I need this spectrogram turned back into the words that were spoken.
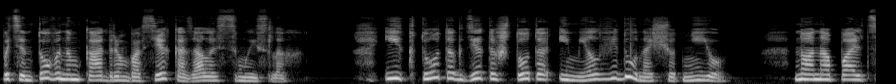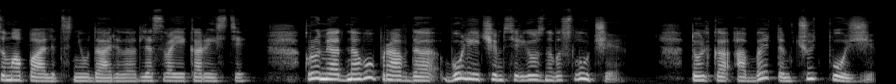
патентованным кадром во всех, казалось, смыслах. И кто-то где-то что-то имел в виду насчет нее. Но она пальцем о палец не ударила для своей корысти. Кроме одного, правда, более чем серьезного случая. Только об этом чуть позже.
